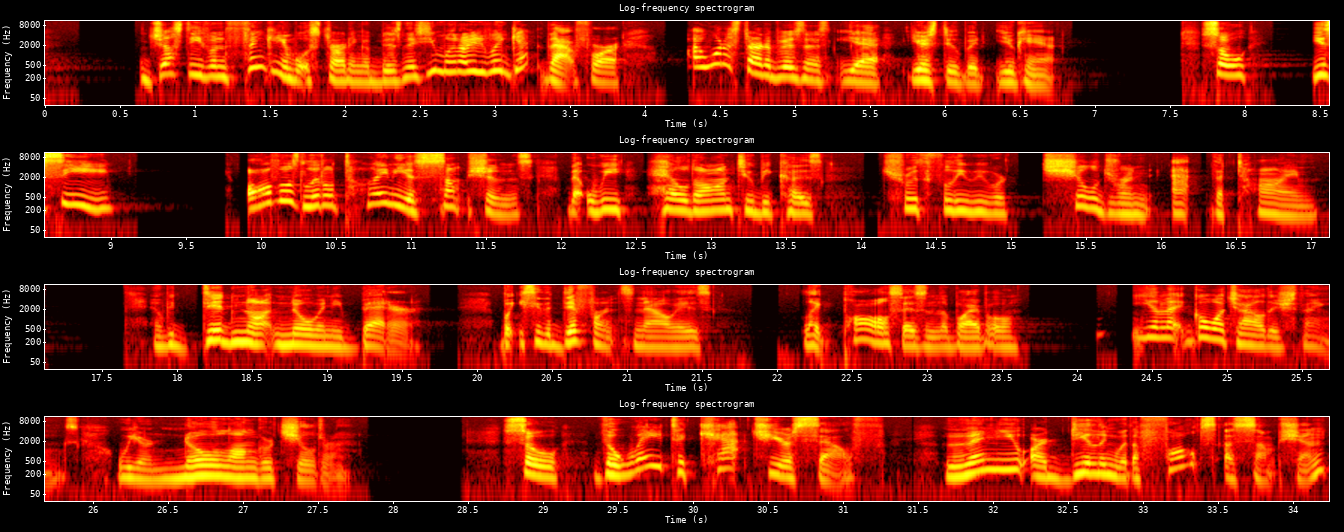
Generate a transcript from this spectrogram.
just even thinking about starting a business, you might not even get that far. I want to start a business. Yeah, you're stupid. You can't. So you see, all those little tiny assumptions that we held on to because truthfully we were children at the time and we did not know any better. But you see, the difference now is, like Paul says in the Bible, you let go of childish things. We are no longer children. So, the way to catch yourself when you are dealing with a false assumption,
